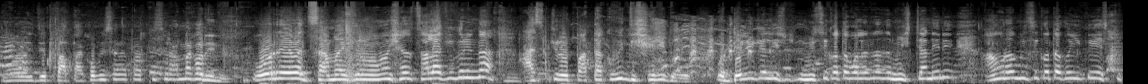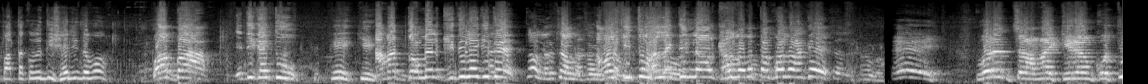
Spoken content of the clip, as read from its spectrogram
তোমার ওই যে পাতা কপি ছাড়া তার কিছু রান্না করিনি। ওরে এবার জামাই আমার সাথে চালাকি করি না? আজকের ওই পাতা কবি দিশেরি দেবো। ও ডেলি ডেলি মিশি কথা বলে না যে মিষ্টি আনিনি? আমরাও মিশি কথা কই কই আজকে পাতা কবি দিশেরি দেবো। বাবা এদিকে তুই কি কি? আমার দমেল খিদি লেগিতে চলো চলো চলো আমার কিন্তু ভালো লাগছিল না খাল ব্যবস্থা করল আগে। এই ওরে জামাই কিরম করতে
